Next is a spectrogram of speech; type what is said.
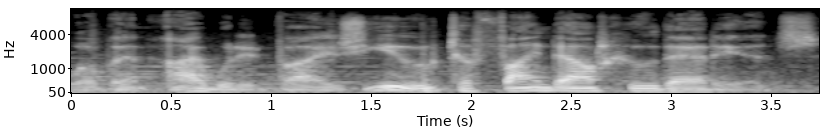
Well, then I would advise you to find out who that is.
